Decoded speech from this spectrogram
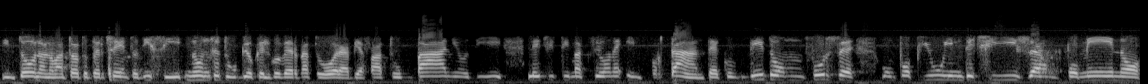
intorno al 98% di sì, non c'è dubbio che il governatore abbia fatto un bagno di legittimazione importante ecco, vedo forse un po' più indecisa, un po' meno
